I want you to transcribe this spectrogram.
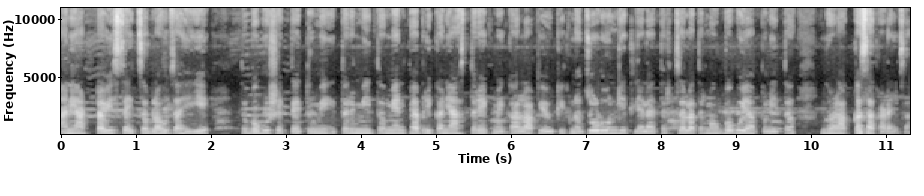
आणि अठ्ठावीस साईजचा ब्लाऊज आहे हे. तर बघू शकताय तुम्ही. तर मी इथं मेन फॅब्रिक आणि अस्तर एकमेकाला फेवकिकनं जोडवून घेतलेला आहे. तर चला तर मग बघूया आपण इथं गळा कसा काढायचा.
